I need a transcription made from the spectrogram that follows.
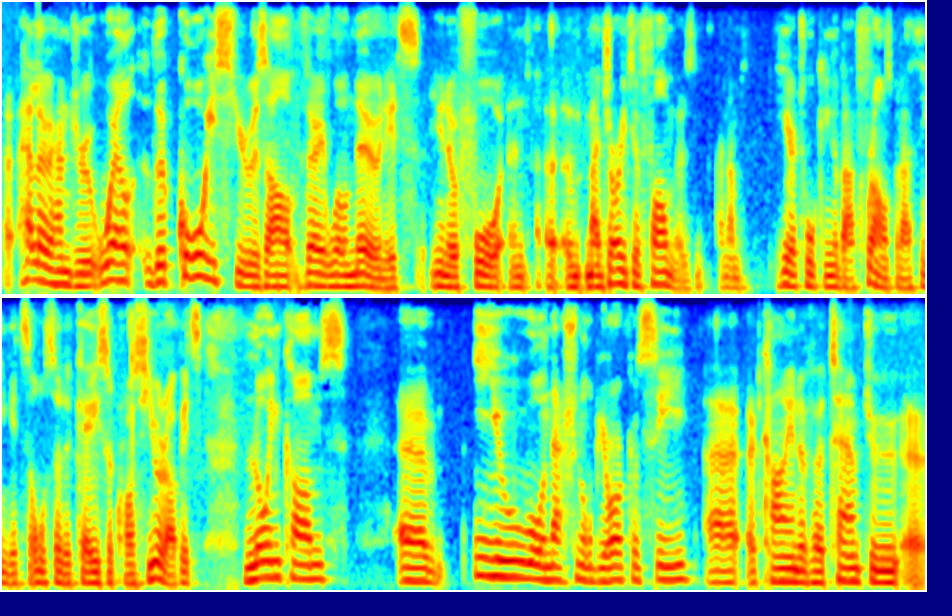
Uh, hello, Andrew. Well, the core issues are very well known. It's, you know, for an, a, majority of farmers, and I'm here talking about France, but I think it's also the case across Europe. It's low incomes, uh, EU or national bureaucracy, uh, a kind of attempt to uh,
